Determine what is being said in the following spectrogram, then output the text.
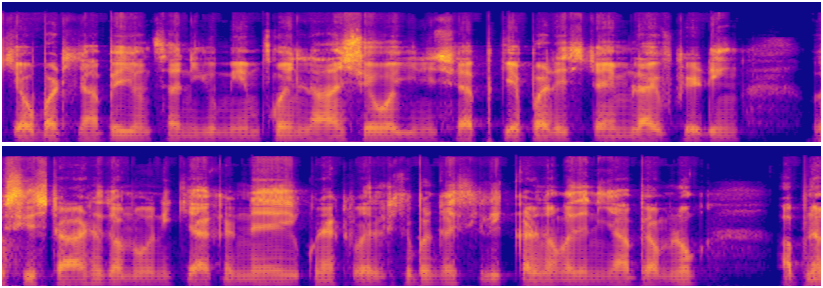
किया। बट यहाँ पे जो सा न्यू मीम कोइन लॉन्च है वो यूनिसेफ के ऊपर इस टाइम लाइव ट्रेडिंग उसकी स्टार्ट है तो हम लोगों ने क्या करना है कनेक्ट वैलेट के ऊपर क्लिक करना होगा देन यहाँ पे हम लोग अपना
